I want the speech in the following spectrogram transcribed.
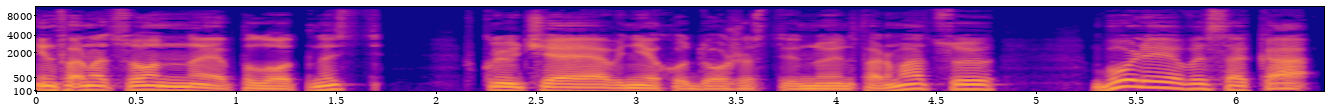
Информационная плотность включая внехудожественную информацию, более высока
